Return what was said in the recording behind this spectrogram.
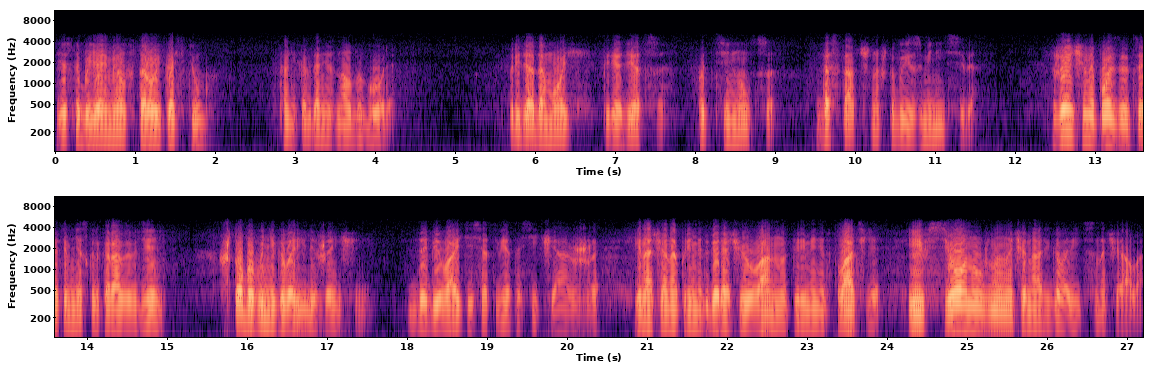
Если бы я имел второй костюм, то никогда не знал бы горя. Придя домой, переодеться, подтянуться, достаточно, чтобы изменить себя. Женщины пользуются этим несколько раз в день. Что бы вы ни говорили женщине, добивайтесь ответа сейчас же, иначе она примет горячую ванну, переменит платье, и все нужно начинать говорить сначала.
